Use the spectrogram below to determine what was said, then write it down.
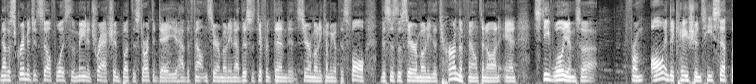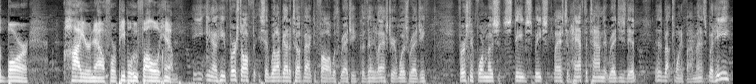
Now, the scrimmage itself was the main attraction, but to start the day, you have the fountain ceremony. Now, this is different than the ceremony coming up this fall. This is the ceremony to turn the fountain on. And Steve Williams, uh, from all indications, he set the bar higher now for people who follow him. He, you know, he first off he said, "Well, I've got a tough act to follow with Reggie because then last year it was Reggie." First and foremost, Steve's speech lasted half the time that Reggie's did. It was about 25 minutes, but he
